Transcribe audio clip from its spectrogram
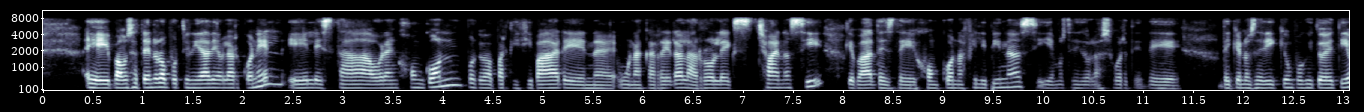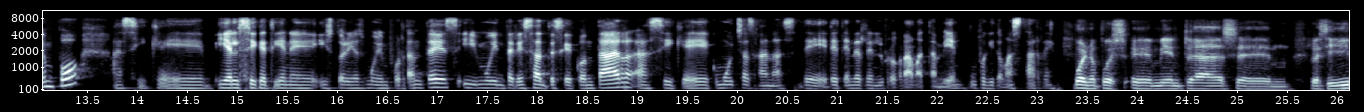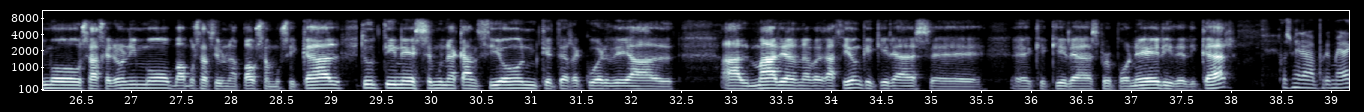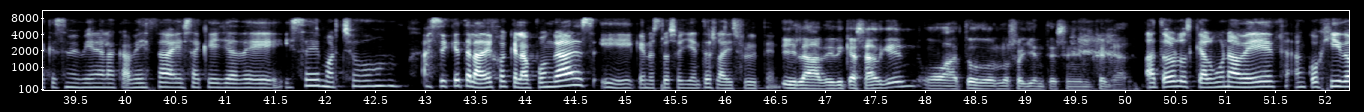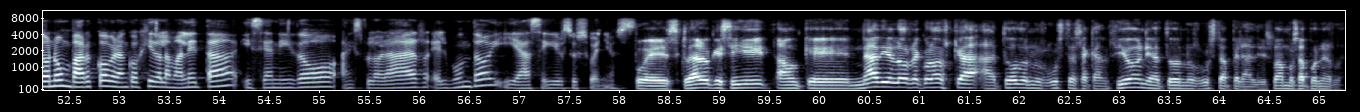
Eh, vamos a tener la oportunidad de hablar con él. Él está ahora en Hong Kong porque va a participar en eh, una carrera, la Rolex China Sea, que va desde Hong Kong a Filipinas y hemos tenido la suerte de, que nos dedique un poquito de tiempo. Así que, y él sí que tiene historias muy importantes y muy interesantes que contar, así que con muchas ganas de, tenerle en el programa también un poquito más tarde. Bueno, pues eh, mientras recibimos a Jerónimo, vamos a hacer una pausa musical. Tú tienes una canción que te recuerde al, al mar y a la navegación que quieras, eh, eh, que quieras proponer y dedicar? Pues mira, la primera que se me viene a la cabeza es aquella de y se marchó. Así que te la dejo que la pongas y que nuestros oyentes la disfruten. ¿Y la dedicas a alguien o a todos los oyentes en general? A todos los que alguna vez han cogido no un barco, pero han cogido la maleta y se han ido a explorar el mundo y a seguir sus sueños. Pues claro que sí, aunque nadie lo reconozca, a todos nos gusta esa canción y a todos nos gusta Perales. Vamos a ponerla.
